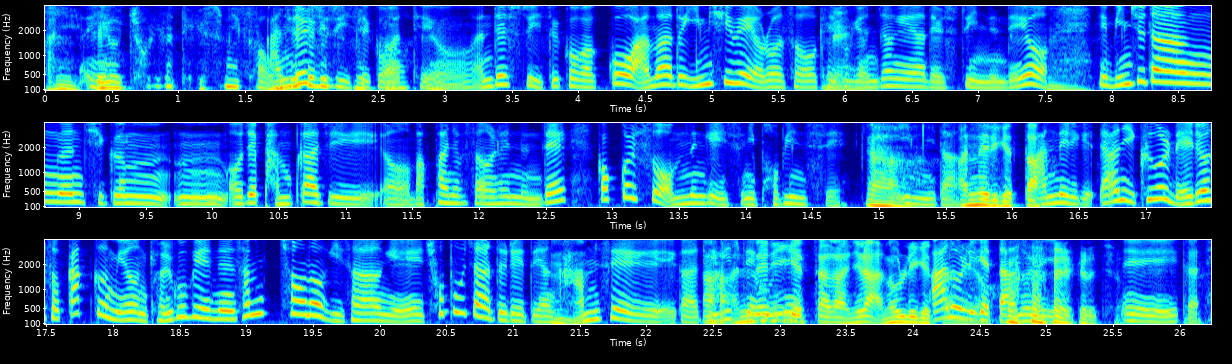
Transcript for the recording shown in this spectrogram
아니, 그 예. 처리가 되겠습니까? 안 될 수도 있을 것 같아요. 네. 안될 수도 있을 것 같고 아마도 임시회 열어서 계속 네. 연장해야 될 수도 있는데요. 음. 이제 민주당은 지금 음 어제 밤까지 어 막판 협상을 했는데 꺾을 수 없는 게 있으니 법인세입니다. 아, 안 내리겠다. 안 내리겠. 아니 그걸 내려서 깎으면 결국에는 3천억 이상의 초부자들에 대한 음. 감세가 되기 아, 안 때문에 안 내리겠다가 아니라 안 올리겠다. 안 올리겠다. 안 올리겠다. 그렇죠. 예, 예, 그러니까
